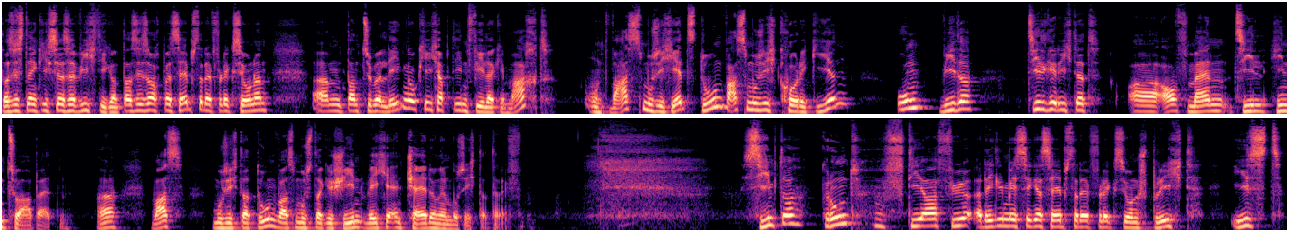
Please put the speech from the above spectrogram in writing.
Das ist, denke ich, sehr, sehr wichtig. Und das ist auch bei Selbstreflexionen ähm, dann zu überlegen, okay, ich habe den Fehler gemacht und was muss ich jetzt tun, was muss ich korrigieren, um wieder zielgerichtet äh, auf mein Ziel hinzuarbeiten. Ja, was muss ich da tun, was muss da geschehen, welche Entscheidungen muss ich da treffen. Siebter Grund, der für regelmäßige Selbstreflexion spricht, ist,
